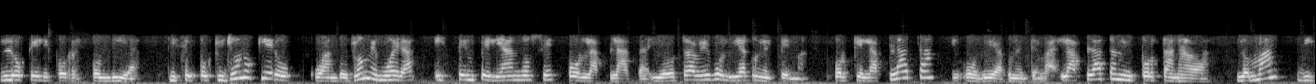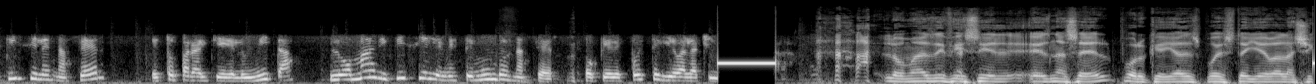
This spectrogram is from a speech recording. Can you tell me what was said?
lo que le correspondía. Dice, porque yo no quiero cuando yo me muera estén peleándose por la plata. Y otra vez volvía con el tema porque la plata, volvía con el tema, la plata no importa nada. Lo más difícil es nacer, esto para el que lo imita, lo más difícil en este mundo es nacer, porque después te lleva la chingada. Lo más difícil es nacer porque ya después te lleva la chingada.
